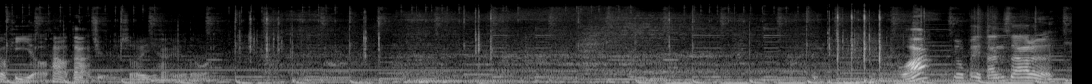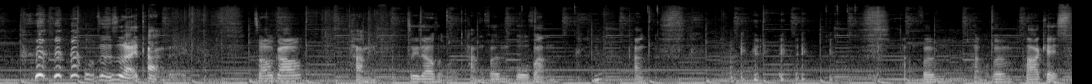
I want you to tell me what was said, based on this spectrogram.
有屁友，他有大绝，所以还有的玩。哇，又被单杀了！我真的是来躺的，糟糕，躺，这个叫什么？躺分播放，躺，躺分，躺分 p a r k e s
